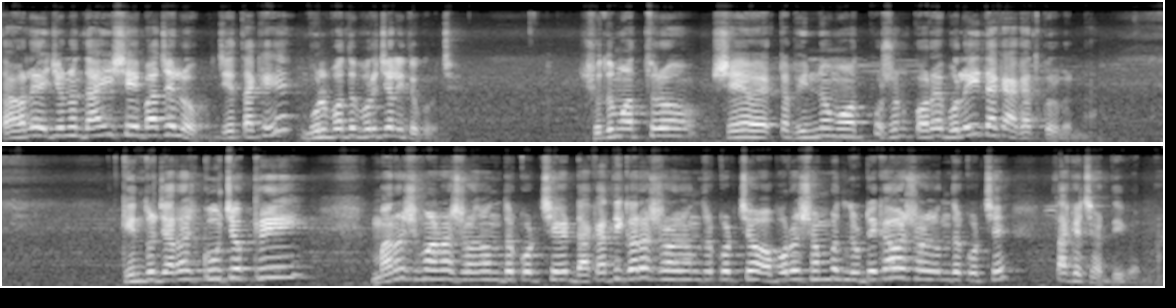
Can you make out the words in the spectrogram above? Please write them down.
তাহলে এই জন্য দায়ী সে বাজে লোক যে তাকে ভুল পথে পরিচালিত করেছে। শুধুমাত্র সে একটা ভিন্ন মত পোষণ করে বলেই তাকে আঘাত করবেন না। কিন্তু যারা কুচক্রী, মানুষ মারা ষড়যন্ত্র করছে, ডাকাতি করা ষড়যন্ত্র করছে, অপরের সম্পদ লুটে খাওয়া ষড়যন্ত্র করছে, তাকে ছাড় দিবেন না।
